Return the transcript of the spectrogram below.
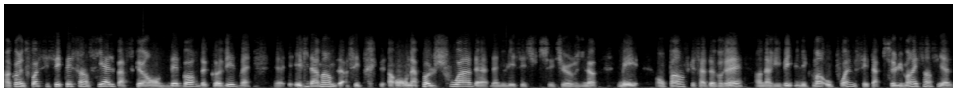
encore une fois, si c'est essentiel parce qu'on déborde de COVID, ben, euh, évidemment, on n'a pas le choix d'annuler ces, ces chirurgies-là, mais on pense que ça devrait en arriver uniquement au point où c'est absolument essentiel.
